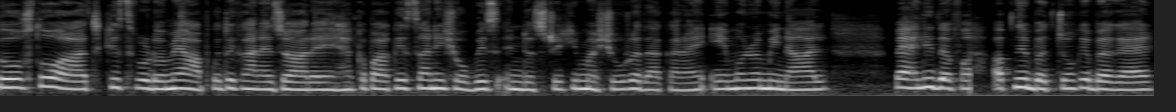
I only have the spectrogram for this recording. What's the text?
दोस्तों, आज की इस वीडियो में आपको दिखाने जा रहे हैं कि पाकिस्तानी शोबिस इंडस्ट्री की मशहूर अदाकाराएँ एमन और मीनाल पहली दफ़ा अपने बच्चों के बगैर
